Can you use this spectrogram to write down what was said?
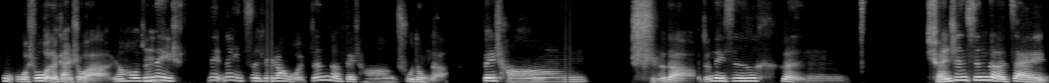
我我说我的感受啊，然后就那。那那一次是让我真的非常触动的，非常实的，就内心很全身心的在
